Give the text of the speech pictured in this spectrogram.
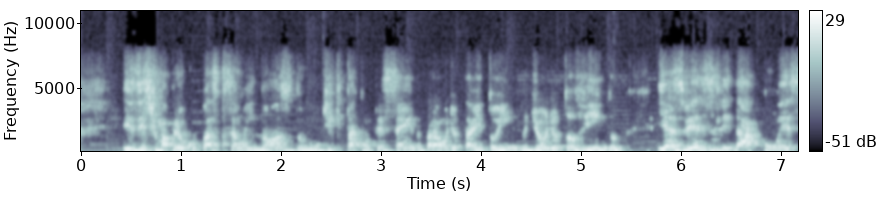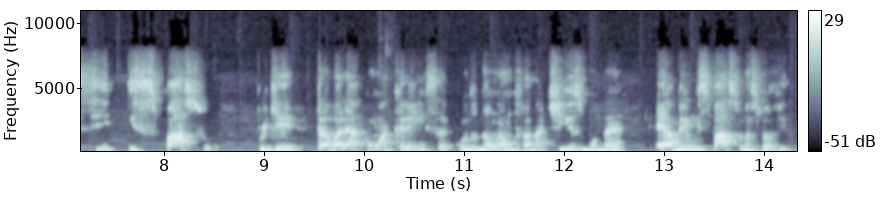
existe uma preocupação em nós do o que está acontecendo, para onde eu estou indo, de onde eu estou vindo, e às vezes lidar com esse espaço, porque trabalhar com a crença, quando não é um fanatismo, né, é abrir um espaço na sua vida.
